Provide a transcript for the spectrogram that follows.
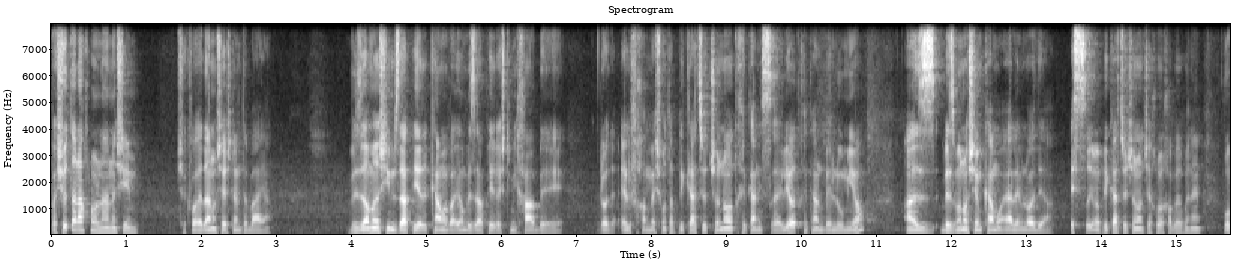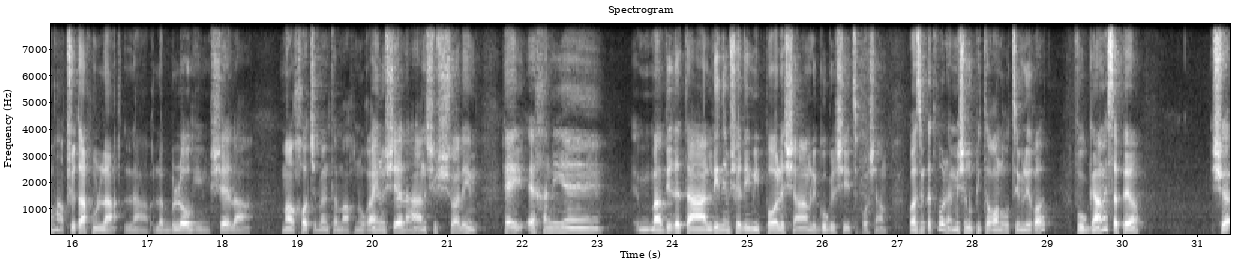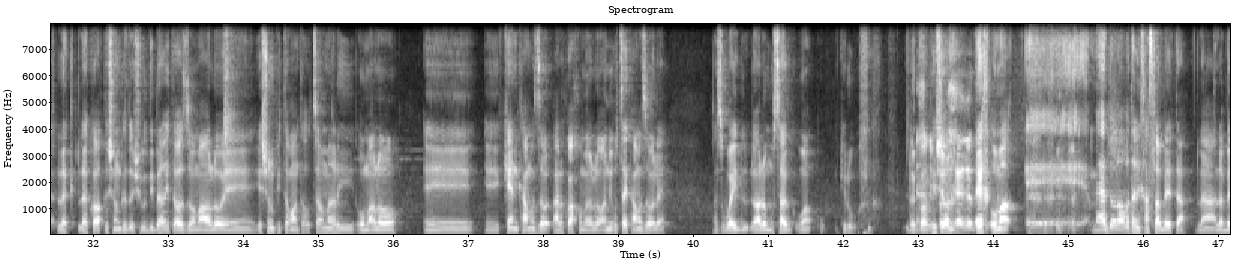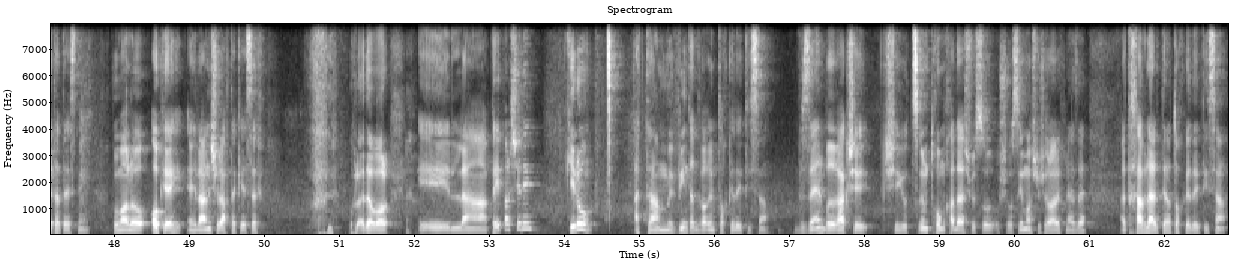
פשוט הלכנו לאנשים שכבר ידענו שיש להם את הבעיה. וזה אומר שאם זאפייר קמה, והיום בזאפייר יש תמיכה ב... לא יודע, 1,500 אפליקציות שונות, חלקן ישראליות, חלקן בינלאומיות, אז בזמנו שהם קמו, היה להם, לא יודע, 20 אפליקציות שונות שיכולו לחבר ביניהם. הוא אמר, פשוט הלכנו לבלוגים של המערכות שבהן תמכנו, ראינו שאלה, אנשים ששואלים, היי, hey, איך אני uh, מעביר את הלידים שלי מפה לשם, לגוגל שיטס פה שם. ואז הם כתבו להם, יש לנו פתרון, רוצים לראות? והוא גם מספר שלקוח ראשון כזה שהוא דיבר איתו, אז הוא אמר לו, אה, יש לנו פתרון, אתה רוצה? הוא אומר לי, הוא אמר לו, כן, כמה זה עולה? הלקוח אומר לו, אני רוצה, כמה זה עולה? אז וייד, לא היה לו מושג, הוא כאילו, לקוח ראשון, איך, הוא אמר, 100 דולר ואתה נכנס לבטא, ל beta testing. הוא אמר לו, אוקיי, לאן אני שולח את הכסף? הוא לא יודע, הוא אמר לו, לפייפל שלי? כאילו, אתה מבין את הדברים תוך כדי טיסה. וזה אין ברירה כש, כשיוצרים תחום חדש שעושים משהו שלא לפני זה, אתה חייב לאלתר תוך כדי טיסה.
